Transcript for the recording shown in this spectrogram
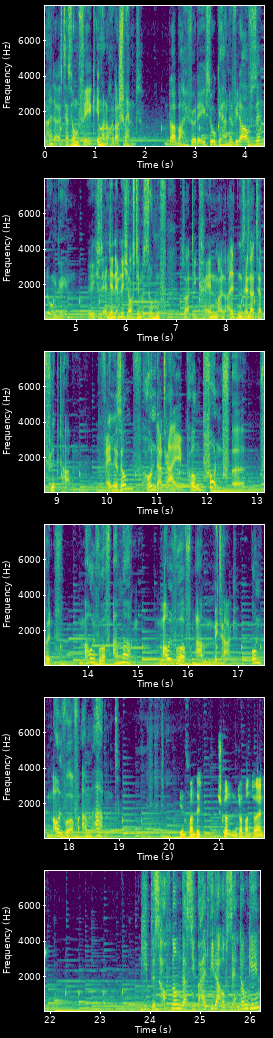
leider ist der Sumpfweg immer noch überschwemmt. Dabei würde ich so gerne wieder auf Sendung gehen. Ich sende nämlich aus dem Sumpf, seit die Krähen meinen alten Sender zerpflückt haben. Welle Sumpf 103.5. Äh, 5. Maulwurf am Morgen. Maulwurf am Mittag. Und Maulwurf am Abend. 24 Stunden Job anscheinend. Gibt es Hoffnung, dass Sie bald wieder auf Sendung gehen?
